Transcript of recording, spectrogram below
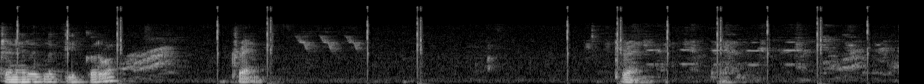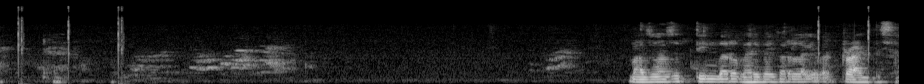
ট্রেনের এগুলো ক্লিক করব। ট্রেন ট্রেন মাঝে মাঝে তিনবারও ভেরিফাই করা লাগে, এবার ট্রাক দিছে।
